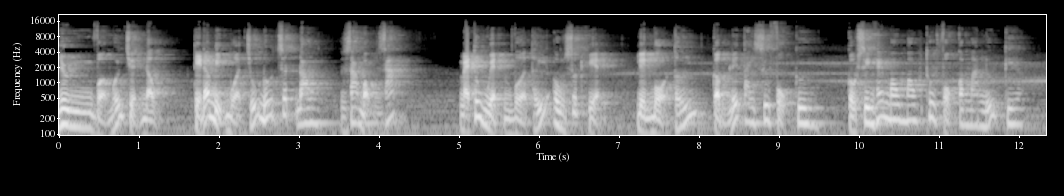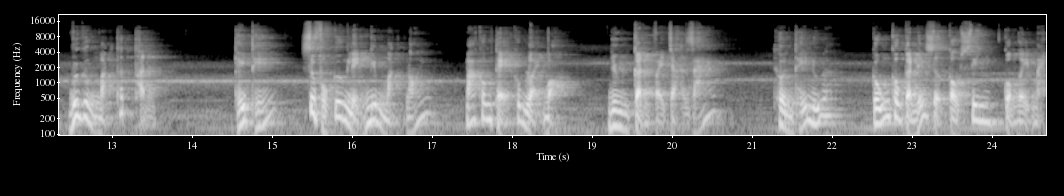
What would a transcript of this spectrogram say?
Nhưng vừa mới chuyển động thì đã bị bùa chú đốt rất đau, da bỏng rát. Mẹ Thu Nguyệt vừa thấy ông xuất hiện, liền bổ tới cầm lấy tay sư phụ Cương, cầu xin hãy mau mau thu phục con ma nữ kia với gương mặt thất thần. Thấy thế, sư phụ Cương liền nghiêm mặt nói: "Má không thể không loại bỏ, nhưng cần phải trả giá. Hơn thế nữa, cũng không cần đến sự cầu xin của người mẹ.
